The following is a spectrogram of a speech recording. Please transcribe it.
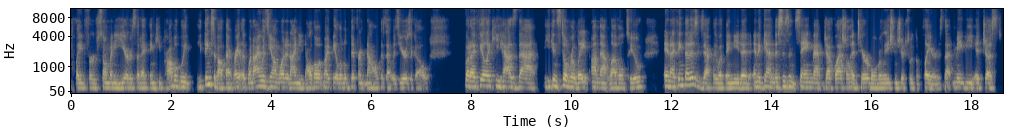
played for so many years that I think he probably he thinks about that, right? Like when I was young, what did I need? Although it might be a little different now because that was years ago. But I feel like he has that, he can still relate on that level too. And I think that is exactly what they needed. And again, this isn't saying that Jeff Blashill had terrible relationships with the players, that maybe it just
